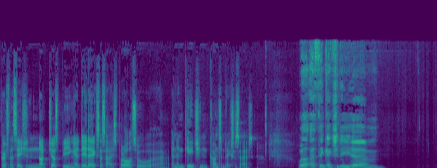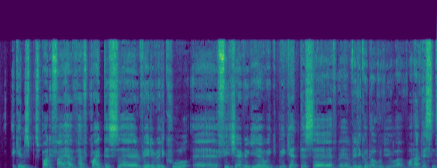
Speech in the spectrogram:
personalization not just being a data exercise but also uh, an engaging content exercise well, I think actually, um, again, Spotify have have quite this uh, really really cool uh, feature. Every year we we get this uh, really good overview of what I've listened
